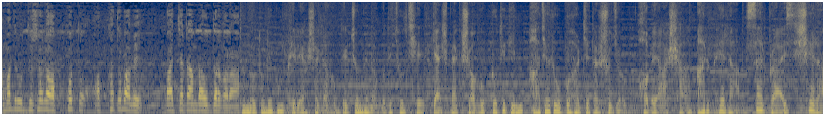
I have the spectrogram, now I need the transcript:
আমাদের উদ্দেশ্য হলো অক্ষত, অক্ষতভাবে বাচ্চাটা আমরা উদ্ধার করা। নতুন এবং ফিরে আসা গ্রাহকদের জন্য নগদে চলছে ক্যাশব্যাক সহ প্রতিদিন হাজারো উপহার জেতার সুযোগ। হবে আশা আর ফেরা সারপ্রাইজ সেরা।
